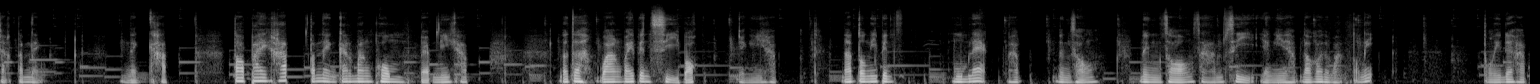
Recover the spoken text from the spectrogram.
จากตำแหน่งนะครับ ต่อไปครับตำแหน่งการวางพรมแบบนี้ครับ เราจะวางไว้เป็น 4บล็อกอย่างนี้ครับ นับตรงนี้เป็นมุมแรกนะครับหนึ่งสองหนึ่งสองสามสี่อย่างนี้ครับแล้วก็จะวางตรงนี้ ตรงนี้ด้วยครับ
